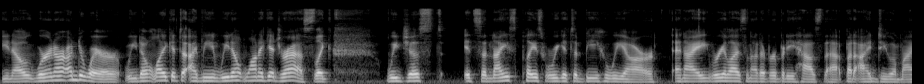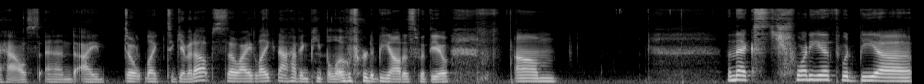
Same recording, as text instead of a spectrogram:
You know, we're in our underwear. We don't like it to, I mean, we don't want to get dressed. Like, we just, it's a nice place where we get to be who we are. And I realize not everybody has that, but I do in my house. And I don't like to give it up. So I like not having people over, to be honest with you. Um, the next 20th would be uh,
